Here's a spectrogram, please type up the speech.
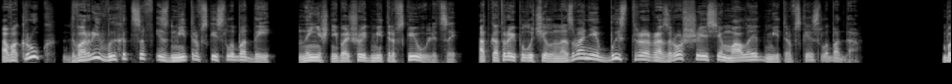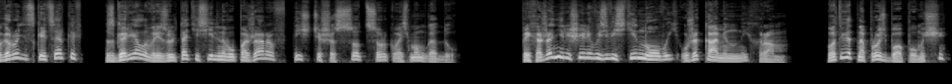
а вокруг дворы выходцев из Дмитровской слободы, нынешней Большой Дмитровской улицы, от которой получила название быстро разросшаяся Малая Дмитровская слобода. Богородицкая церковь сгорела в результате сильного пожара в 1648 году. Прихожане решили возвести новый, уже каменный храм. В ответ на просьбу о помощи,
